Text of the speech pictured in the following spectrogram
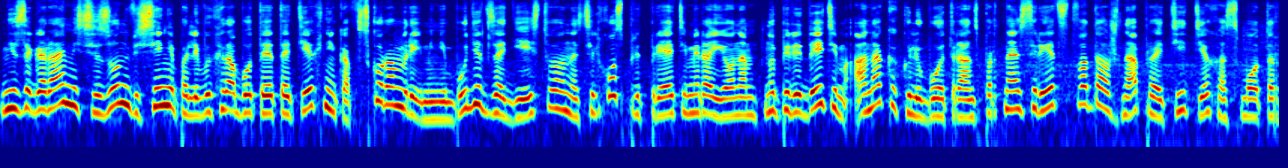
Не за горами сезон весенне-полевых работ. И эта техника в скором времени будет задействована сельхозпредприятиями района. Но перед этим она, как и любое транспортное средство, должна пройти техосмотр.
